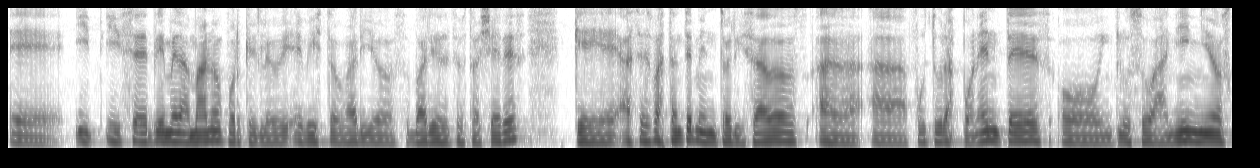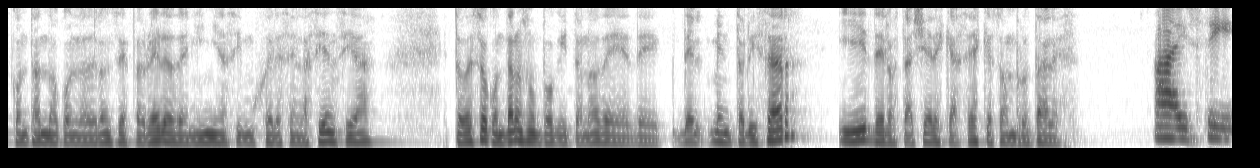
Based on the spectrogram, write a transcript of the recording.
eh, y, sé de primera mano porque lo he visto varios, varios de tus talleres, que haces bastante mentorizados a, futuras ponentes o incluso a niños, contando con lo del 11 de febrero de niñas y mujeres en la ciencia. Todo eso, contanos un poquito, ¿no? De, de, mentorizar y de los talleres que haces, que son brutales. Ay, sí.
